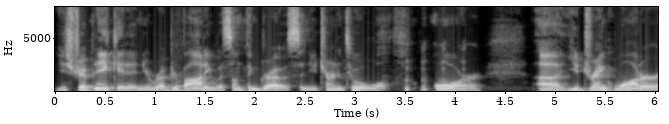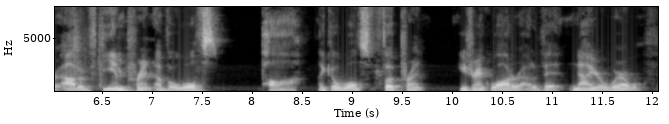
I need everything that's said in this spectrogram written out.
you strip naked and you rub your body with something gross and you turn into a wolf. or uh, you drank water out of the imprint of a wolf's paw, like a wolf's footprint. You drank water out of it. Now you're a werewolf.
